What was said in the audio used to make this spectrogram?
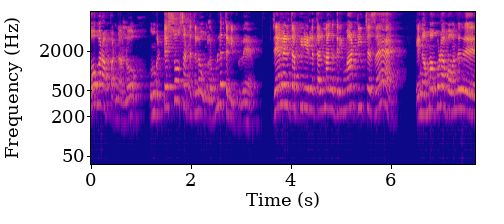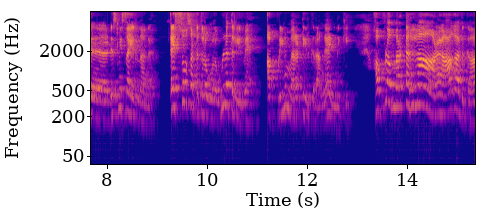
ஓவரா பண்ணாலோ உங்க டெஸ்டோ சட்டத்துல உங்களை உள்ள தள்ளிவிடுவேன். ஜெயலலிதா பீரியட்ல தள்ளினாங்க தெரியுமா டீச்சர்ஸ எங்க அம்மா கூட அப்ப வந்து டிஸ்மிஸ் ஆயிருந்தாங்க. டெஸ்டோ சட்டத்துல உங்களை உள்ள தள்ளிடுவேன் அப்படின்னு மிரட்டி இருக்கிறாங்க இன்னைக்கு. அவ்வளவு மிரட்டல்லாம் ஆகாதுக்கா.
